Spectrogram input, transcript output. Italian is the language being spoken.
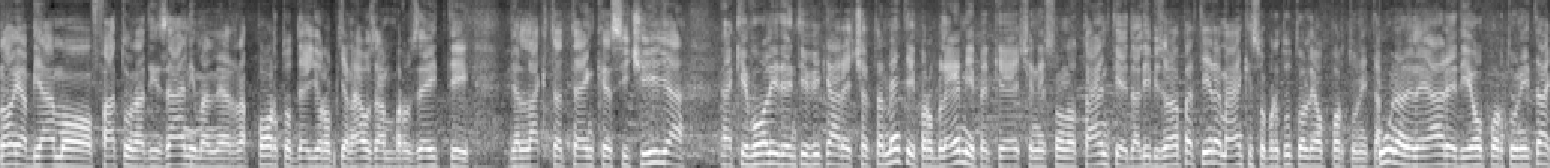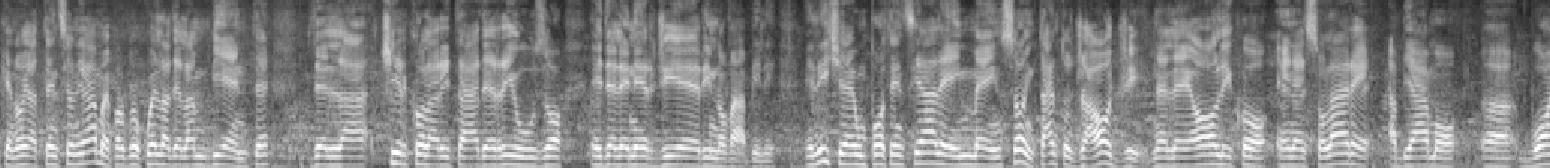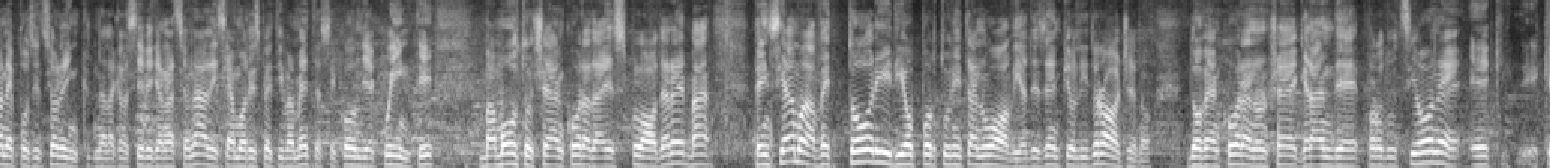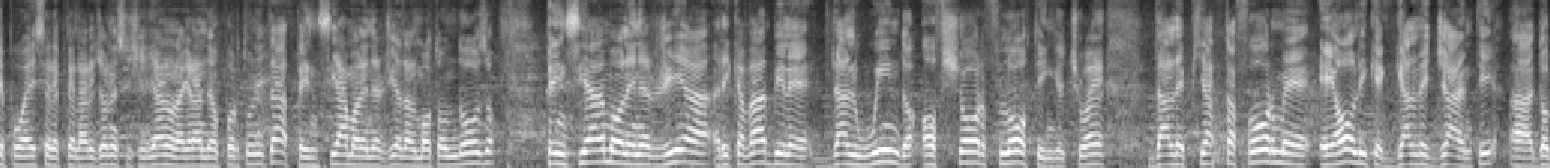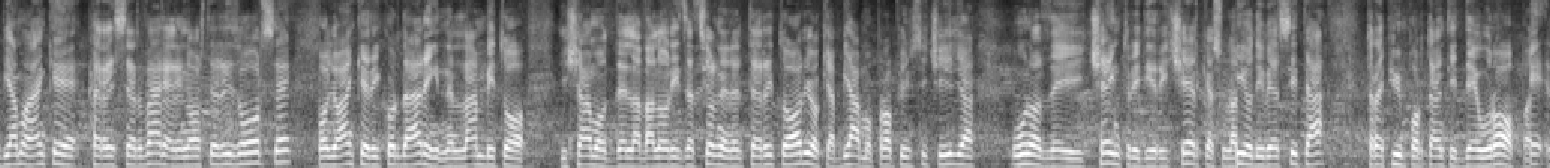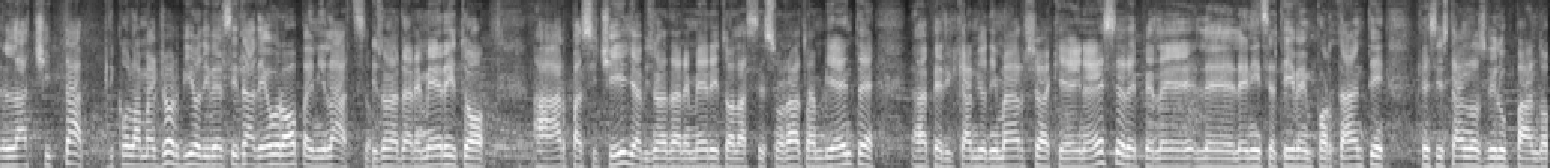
Noi abbiamo fatto una disanima nel rapporto degli European House Ambrosetti dell'Act Tank Sicilia eh, che vuole identificare certamente i problemi perché ce ne sono tanti e da lì bisogna partire ma anche e soprattutto le opportunità. Una delle aree di opportunità che noi attenzioniamo è proprio quella dell'ambiente della circolarità, del riuso e delle energie rinnovabili. E lì c'è un potenziale immenso, intanto già oggi nell'eolico e nel solare abbiamo uh, buone posizioni in, nella classifica nazionale, siamo rispettivamente secondi e quinti, ma molto c'è ancora da esplodere, ma pensiamo a vettori di opportunità nuovi, ad esempio l'idrogeno, dove ancora non c'è grande produzione e che può essere per la regione siciliana una grande opportunità, pensiamo all'energia dal motondoso, pensiamo all'energia ricavabile dal wind offshore floating, cioè dalle piattaforme eoliche galleggianti, eh, dobbiamo anche preservare le nostre risorse. Voglio anche ricordare nell'ambito diciamo, della valorizzazione del territorio che abbiamo proprio in Sicilia uno dei centri di ricerca sulla biodiversità tra i più importanti d'Europa. La città con la maggior biodiversità d'Europa è Milazzo. Bisogna dare merito a ARPA Sicilia, bisogna dare merito all'assessorato ambiente eh, per il cambio di marcia che è in essere e per le, le, le iniziative importanti che si stanno sviluppando.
